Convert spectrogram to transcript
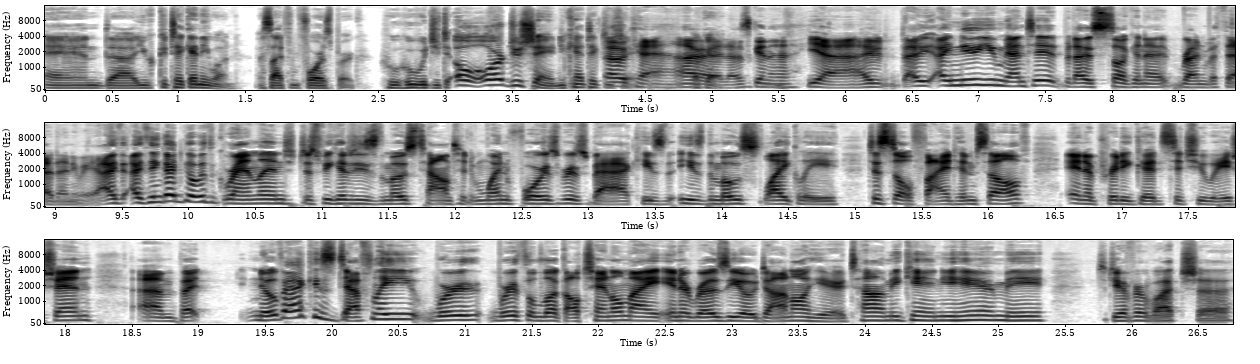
and uh, you could take anyone aside from Forsberg. Who who would you? take? oh, or Duchene. You can't take Duchene. Okay, all okay. right. I was gonna. Yeah, I, I, I knew you meant it, but I was still gonna run with that anyway. I I think I'd go with Granlund just because he's the most talented, and when Forsberg's back, he's he's the most likely to still find himself in a pretty good situation. Um, but Novak is definitely worth worth a look. I'll channel my inner Rosie O'Donnell here. Tommy, can you hear me? Did you ever watch? Uh,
